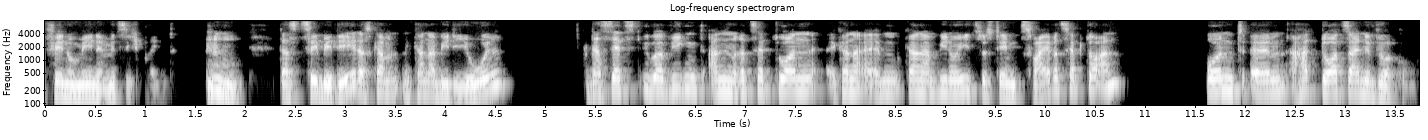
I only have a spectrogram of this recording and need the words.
Phänomene mit sich bringt. Das CBD, das Cannabidiol, das setzt überwiegend an Rezeptoren äh, ähm, Cannabinoid-System 2 Rezeptor an und ähm, hat dort seine Wirkung.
